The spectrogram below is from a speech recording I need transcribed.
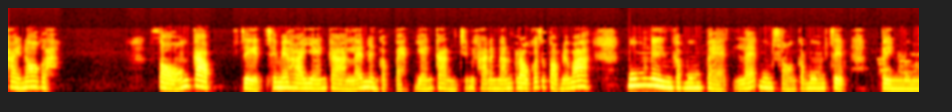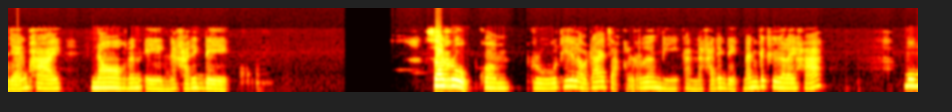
ภายนอกล่ะ 2 กับ 7 ใช่ไหมคะแย้งกันและ 1 กับ 8 แย้งกันใช่ไหมคะดังนั้นเราก็จะตอบได้ว่า มุม 1 กับมุม 8 และมุม 2 กับมุม 7 เป็นมุมแย้งภายนอกนั่นเองนะคะเด็กๆ สรุปความ รู้ที่เราได้จากเรื่องนี้กันนะคะ เด็กๆ นั่นก็คืออะไรคะ มุม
